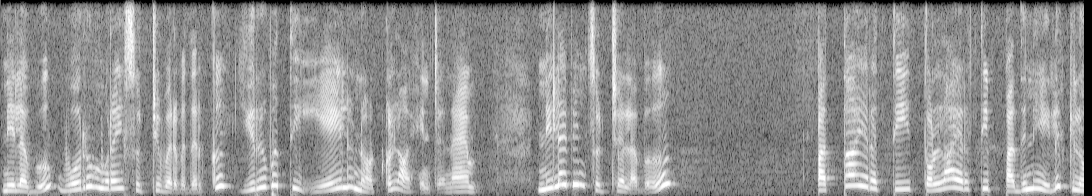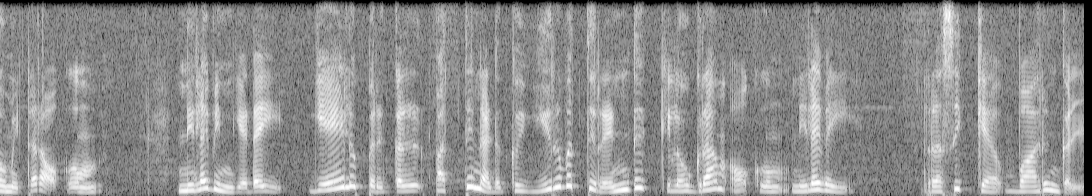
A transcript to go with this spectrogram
நிலவு ஒரு முறை சுற்றி வருவதற்கு இருபத்தி ஏழு நாட்கள் ஆகின்றன. நிலவின் சுற்றளவு பத்தாயிரத்தி தொள்ளாயிரத்தி பதினேழு கிலோமீட்டர் ஆகும். நிலவின் எடை ஏழு பெருக்கல் பத்தின் அடுக்கு இருபத்தி ரெண்டு கிலோகிராம் ஆகும். நிலவை ரசிக்க வாருங்கள்.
